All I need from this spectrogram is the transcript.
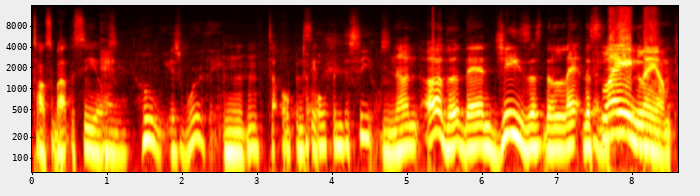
Talks about the seals. And who is worthy mm-hmm. to open to open the seals? None other than Jesus, the la- the, the slain lamb. lamb,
